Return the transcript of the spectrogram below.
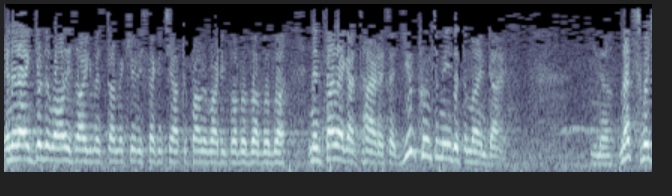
And then I give them all these arguments, Dharmakirti, second chapter, Pramanavarti, blah, blah, blah, blah, blah. And then finally I got tired. I said, you prove to me that the mind dies. You know, let's switch,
